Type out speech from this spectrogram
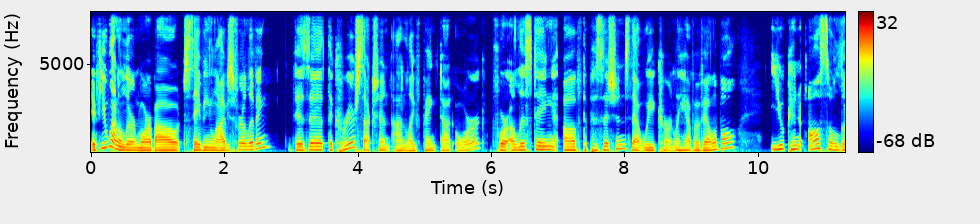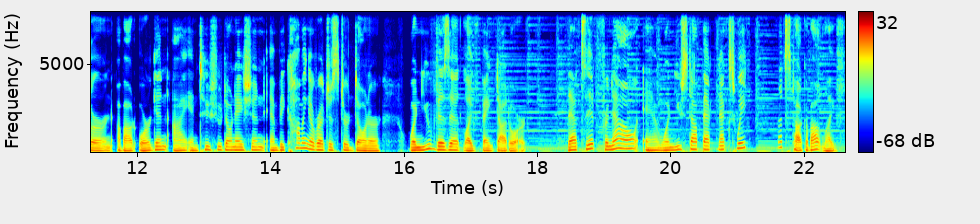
If you want to learn more about saving lives for a living, visit the career section on lifebanc.org for a listing of the positions that we currently have available. You can also learn about organ, eye, and tissue donation and becoming a registered donor when you visit lifebanc.org. That's it for now, and when you stop back next week, let's talk about life.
